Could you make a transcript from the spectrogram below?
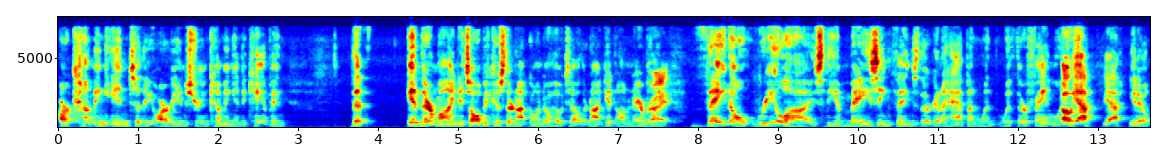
are coming into the RV industry and coming into camping. That in their mind, it's all because they're not going to a hotel. They're not getting on an airplane. Right. They don't realize the amazing things that are going to happen when, with their families Oh yeah, yeah. you know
